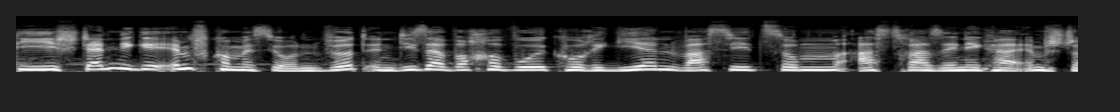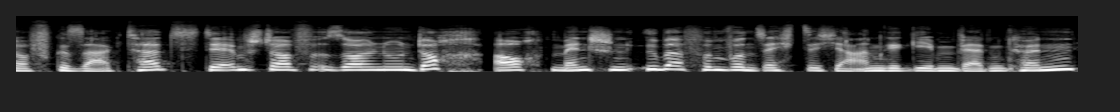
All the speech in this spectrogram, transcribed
Die Ständige Impfkommission wird in dieser Woche wohl korrigieren, was sie zum AstraZeneca-Impfstoff gesagt hat. Der Impfstoff soll nun doch auch Menschen über 65 Jahren gegeben werden können.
